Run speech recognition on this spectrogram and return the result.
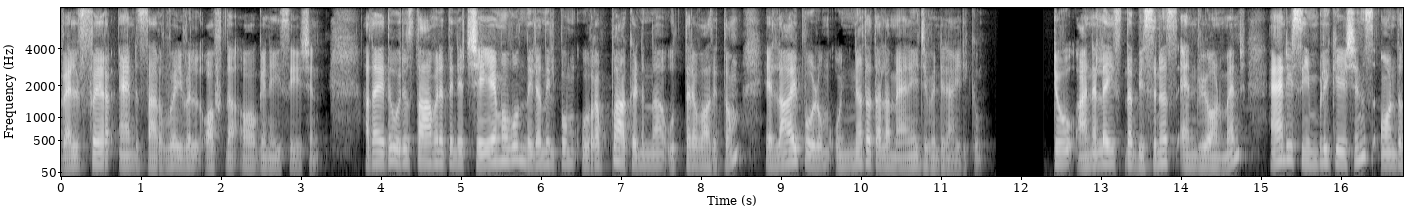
welfare and survival of the organisation അതായത് ഒരു സ്ഥാപനത്തിന്റെ ക്ഷേമവും നിലനിൽപ്പും ഉറപ്പാക്കുന്ന ഉത്തരവാദിത്വം എല്ലായ്പ്പോഴും ഉന്നതതല മാനേജ്മെന്റിനായിരിക്കും to analyse the business environment and its implications on the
